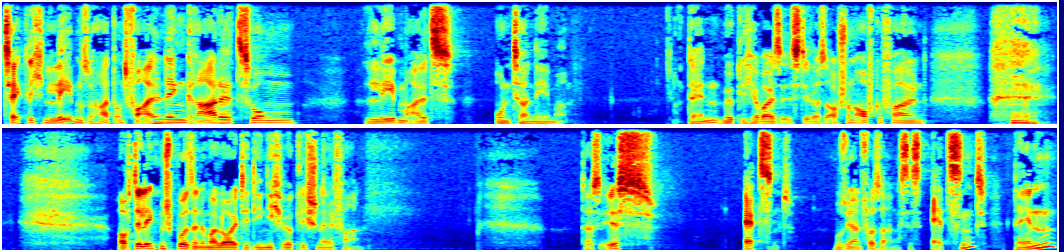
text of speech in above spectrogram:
täglichen Leben so hat und vor allen Dingen gerade zum Leben als Unternehmer. Denn möglicherweise ist dir das auch schon aufgefallen. Auf der linken Spur sind immer Leute, die nicht wirklich schnell fahren. Das ist ätzend, muss ich einfach sagen. Es ist ätzend, denn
